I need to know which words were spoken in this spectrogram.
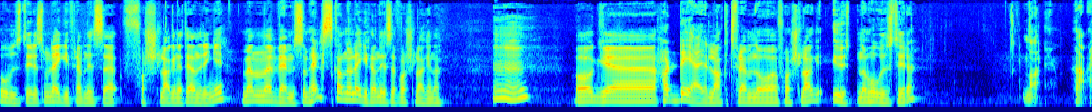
hovedstyret som legger frem disse forslagene til endringer, men hvem som helst kan jo legge frem disse forslagene. Og uh, har dere lagt frem noe forslag utenom hovedstyret? Nei. Nei.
